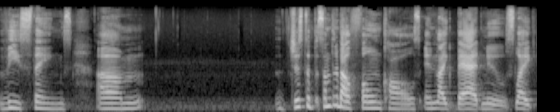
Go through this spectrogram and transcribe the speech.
these things. Um, just something about phone calls and like bad news, like.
